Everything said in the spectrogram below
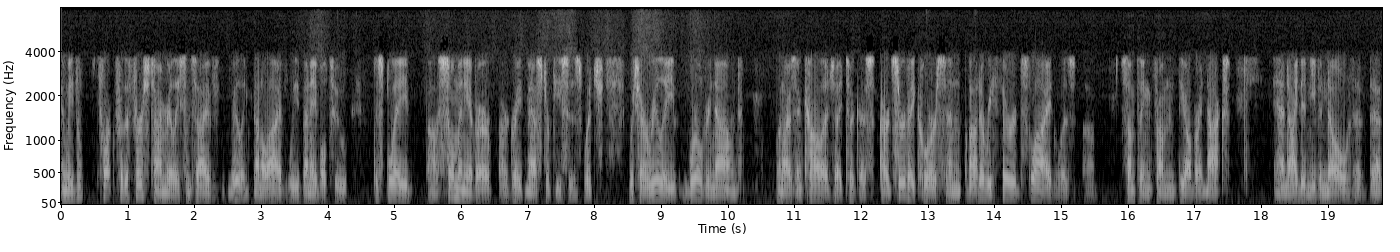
And we've, for, for the first time really since I've really been alive, we've been able to display uh, so many of our, our great masterpieces, which, which are really world renowned. When I was in college, I took a art survey course, and about every third slide was uh, something from the Albright Knox and I didn't even know that, that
